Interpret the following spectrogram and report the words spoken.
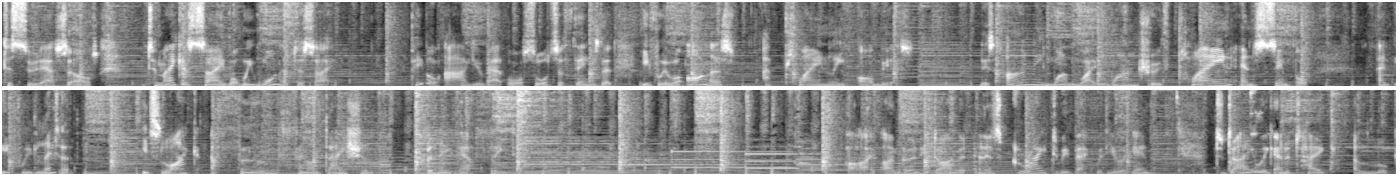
to suit ourselves, to make us say what we want it to say. People argue about all sorts of things that, if we were honest, are plainly obvious. There's only one way, one truth, plain and simple, and if we let it, it's like a firm foundation beneath our feet. Hi, I'm Berni Dymet, and it's great to be back with you again. Today, we're going to take a look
